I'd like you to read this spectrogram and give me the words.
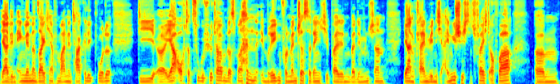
ja, den Engländern, sage ich einfach mal, an den Tag gelegt wurde, die äh, ja auch dazu geführt haben, dass man im Regen von Manchester, denke ich, bei den, bei den Münchnern ja ein klein wenig eingeschüchtert vielleicht auch war. Ähm,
